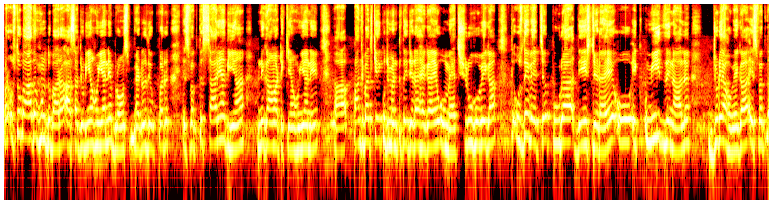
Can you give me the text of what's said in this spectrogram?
ਪਰ ਉਸ ਤੋਂ ਬਾਅਦ ਹੁਣ ਦੁਬਾਰਾ ਆਸਾਂ ਜੁੜੀਆਂ ਹੋਈਆਂ ਨੇ, ਬ੍ਰੌਂਜ਼ ਮੈਡਲ ਦੇ ਉੱਪਰ ਇਸ ਵਕਤ ਸਾਰਿਆਂ ਦੀਆਂ ਨਿਗਾਹਾਂ ਟਿਕੀਆਂ ਹੋਈਆਂ ਨੇ। 5 ਵੱਜ ਕੇ ਕੁਝ ਮਿੰਟ ਤੇ ਜਿਹੜਾ ਹੈਗਾ ਹੈ, ਉਹ ਮੈਚ ਸ਼ੁਰੂ ਹੋਵੇਗਾ ਤੇ ਉਸ ਦੇ ਵਿੱਚ ਪੂਰਾ ਦੇਸ਼ ਜਿਹੜਾ ਹੈ, ਉਹ ਇੱਕ ਉਮੀਦ ਦੇ ਨਾਲ ਜੁੜਿਆ ਹੋਵੇਗਾ। ਇਸ ਵਕਤ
